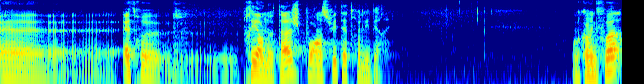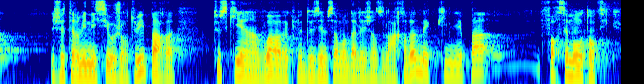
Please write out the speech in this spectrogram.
être euh, pris en otage pour ensuite être libéré. Encore une fois, je termine ici aujourd'hui par tout ce qui a à voir avec le deuxième serment d'allégeance de l'Aqaba, mais qui n'est pas forcément authentique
